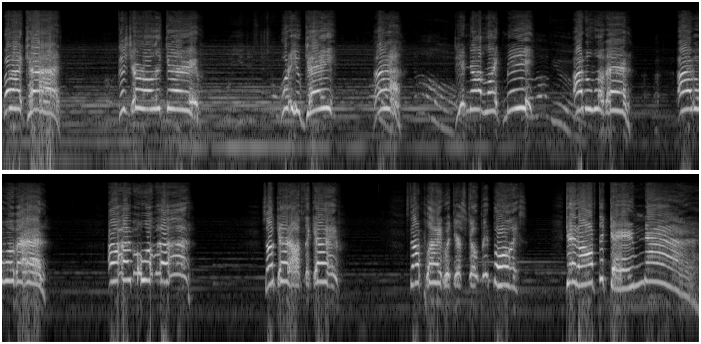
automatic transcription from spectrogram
But I can't! Cause you're on the game! What are you, gay? Ah! No. Do you not like me. I love you. I'm a woman! I'm a woman! I'm a woman! So get off the game! Stop playing with your stupid boys! Get off the game now!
